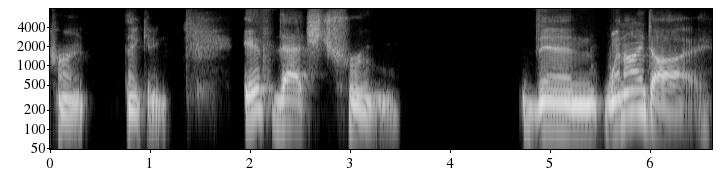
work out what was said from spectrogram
current thinking, if that's true, then when I die,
